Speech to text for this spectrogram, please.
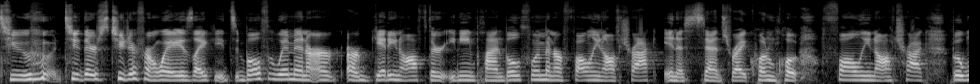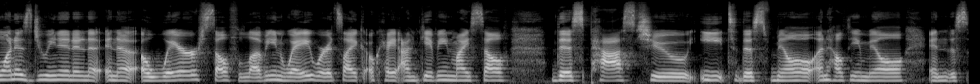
to to there's two different ways like it's both women are are getting off their eating plan both women are falling off track in a sense right quote unquote falling off track but one is doing it in a in a aware self-loving way where it's like okay i'm giving myself this pass to eat this meal unhealthy meal and this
